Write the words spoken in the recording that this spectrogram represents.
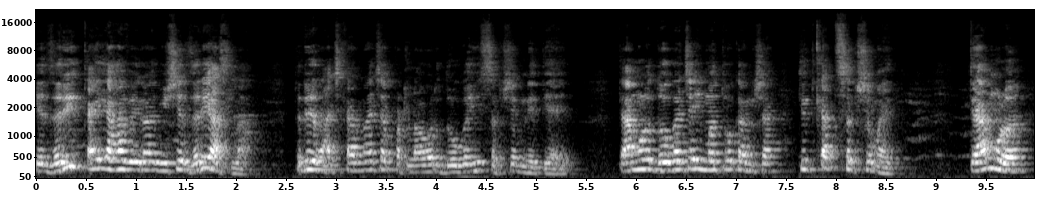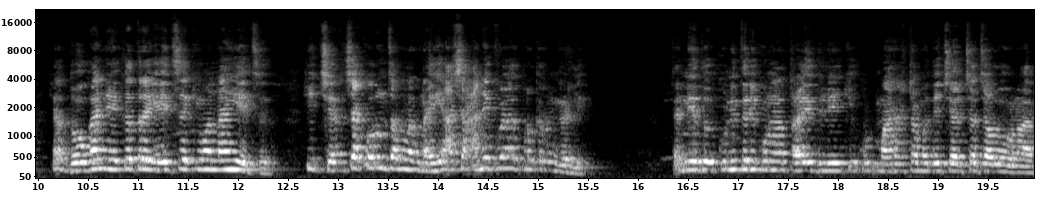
हे जरी काही हा वेगळा विषय जरी असला तरी राजकारणाच्या पटलावर दोघंही सक्षम नेते आहेत. त्यामुळं दोघांच्याही महत्वाकांक्षा तितक्याच सक्षम आहेत. त्यामुळं या दोघांनी एकत्र यायचं किंवा नाही यायचं ही चर्चा करून चालणार नाही अशा अनेक वेळा प्रकरण घडले. त्यांनी कुणीतरी कोणाला टाळी दिली की कुठ महाराष्ट्रामध्ये चर्चा चालू होणार.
